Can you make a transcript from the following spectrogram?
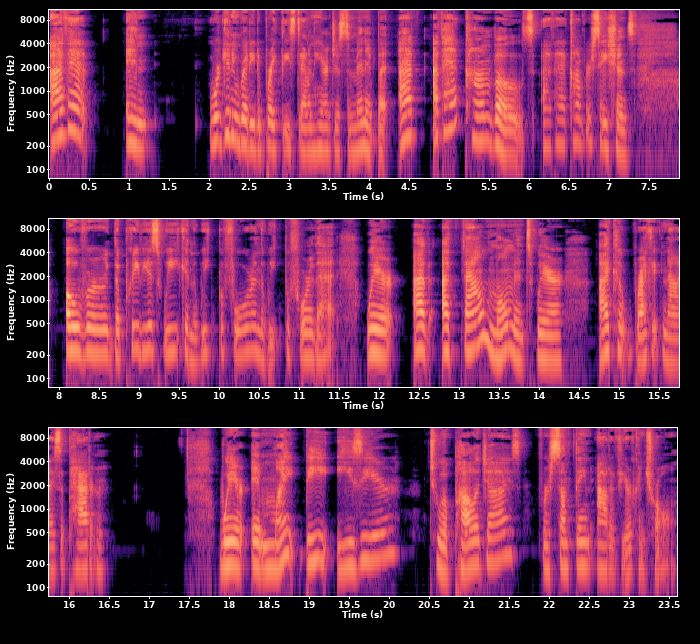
I've had, and we're getting ready to break these down here in just a minute, but I've, I've had convos, I've had conversations over the previous week and the week before and the week before that where I've, I've found moments where I could recognize a pattern where it might be easier to apologize for something out of your control.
